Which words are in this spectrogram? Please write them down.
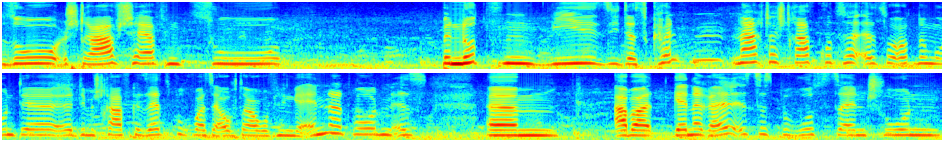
so strafschärfend zu benutzen, wie sie das könnten nach der Strafprozessordnung und der, äh, dem Strafgesetzbuch, was ja auch daraufhin geändert worden ist. Ähm, aber generell ist das Bewusstsein schon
